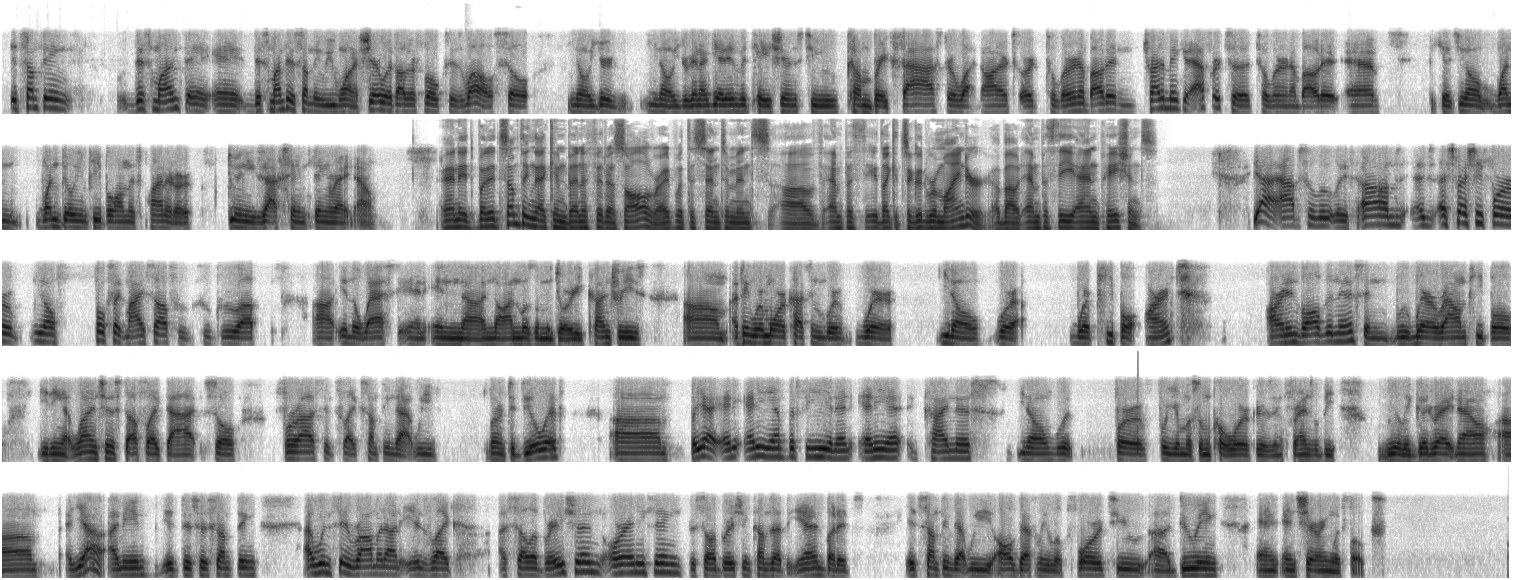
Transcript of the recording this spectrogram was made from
it's something this month and, and this month is something we want to share with other folks as well. So you know you're you know you're gonna get invitations to come break fast or whatnot or to, or to learn about it and try to make an effort to to learn about it. And because you know one one billion people on this planet are doing the exact same thing right now and it, but it's something that can benefit us all, right? With the sentiments of empathy, like it's a good reminder about empathy and patience. Yeah, absolutely. Um, especially for you know folks like myself who who grew up uh, in the West and in uh, non-Muslim majority countries, um, I think we're more accustomed where where you know where where people aren't aren't involved in this, and we're around people eating at lunch and stuff like that. So for us, it's like something that we've learned to deal with. Um, but yeah, any any empathy and any, any kindness, you know, would, for for your Muslim coworkers and friends would be really good right now. Um, and yeah, I mean, it, this is something. I wouldn't say Ramadan is like a celebration or anything. The celebration comes at the end, but it's it's something that we all definitely look forward to uh, doing and, and sharing with folks.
